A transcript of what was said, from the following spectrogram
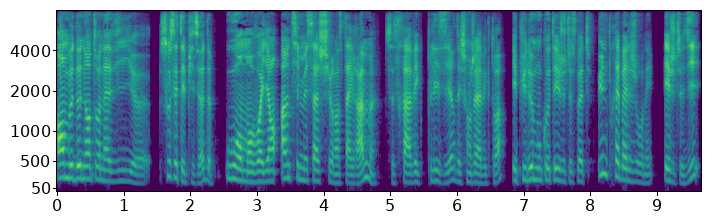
en me donnant ton avis, sous cet épisode ou en m'envoyant un petit message sur Instagram. Ce sera avec plaisir d'échanger avec toi et puis, de mon côté, je te souhaite une très belle journée et je te dis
